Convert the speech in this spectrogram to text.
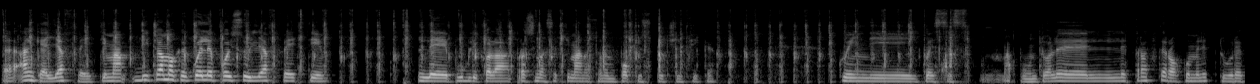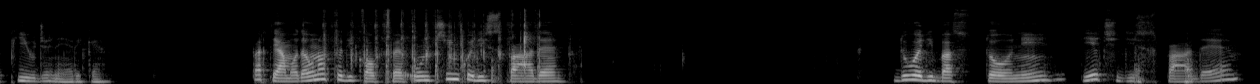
eh, anche agli affetti, ma diciamo che quelle poi sugli affetti le pubblico la prossima settimana, sono un po' più specifiche quindi queste appunto le, le tratterò come letture più generiche. Partiamo da un 8 di coppe, un 5 di spade, 2 di bastoni, 10 di spade,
